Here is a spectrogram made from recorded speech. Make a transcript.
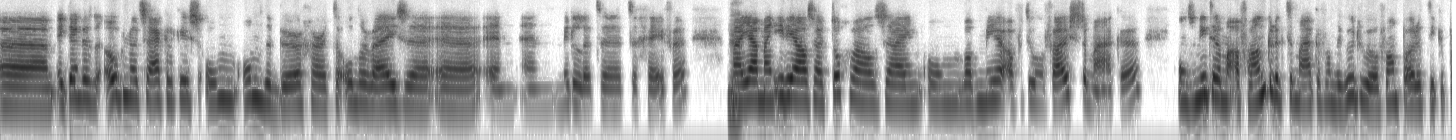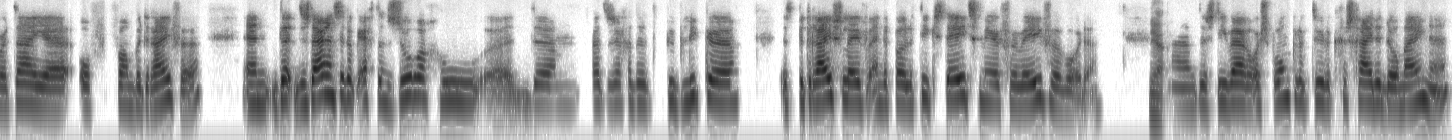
Um, ik denk dat het ook noodzakelijk is om, om de burger te onderwijzen uh, en, en middelen te, te geven. Ja. Maar ja, mijn ideaal zou toch wel zijn om wat meer af en toe een vuist te maken. Ons niet helemaal afhankelijk te maken van de goodwill van politieke partijen of van bedrijven. En de, dus daarin zit ook echt een zorg hoe uh, de, laten we zeggen, de publieke het bedrijfsleven en de politiek steeds meer verweven worden. Ja. Ehm, dus die waren oorspronkelijk natuurlijk gescheiden domeinen.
